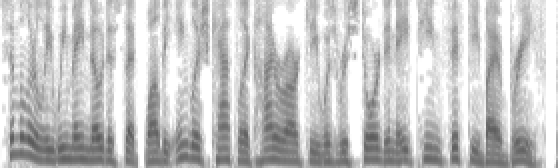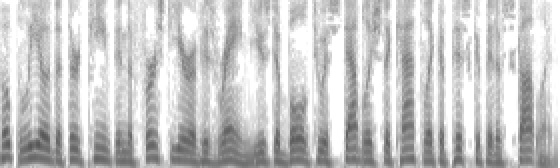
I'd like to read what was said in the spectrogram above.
Similarly we may notice that, while the English Catholic hierarchy was restored in 1850 by a brief, Pope Leo XIII in the first year of his reign used a bull to establish the Catholic Episcopate of Scotland.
